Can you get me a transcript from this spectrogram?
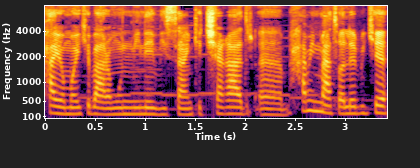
پیامایی که برامون می‌نویسن که چقدر همین مطالبی که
